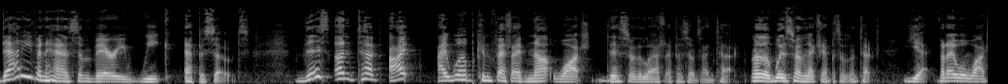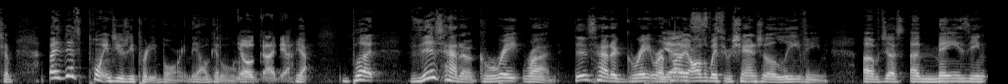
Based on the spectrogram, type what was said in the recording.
That even has some very weak episodes. This Untucked, I I will confess I've not watched this or the last episodes Untucked. No, this or the next episodes Untucked yet, but I will watch them. By this point, it's usually pretty boring. They all get along. Oh god, yeah. Yeah, but this had a great run. This had a great run, probably all the way through Shangela leaving of just amazing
